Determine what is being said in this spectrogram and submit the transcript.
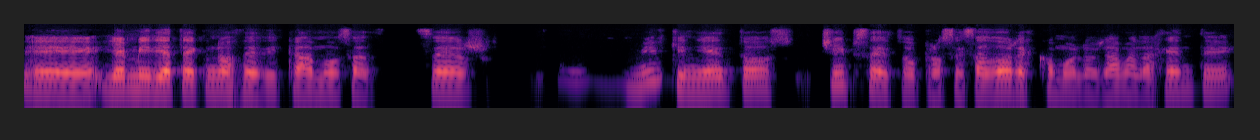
Eh, y en MediaTek nos dedicamos a hacer 1500 chipsets o procesadores, como lo llama la gente,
